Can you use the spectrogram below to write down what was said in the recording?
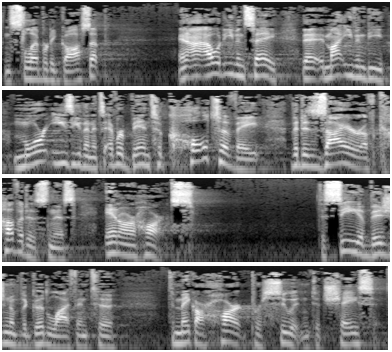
and celebrity gossip. And I would even say that it might even be more easy than it's ever been to cultivate the desire of covetousness in our hearts, to see a vision of the good life and to, to make our heart pursue it and to chase it.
